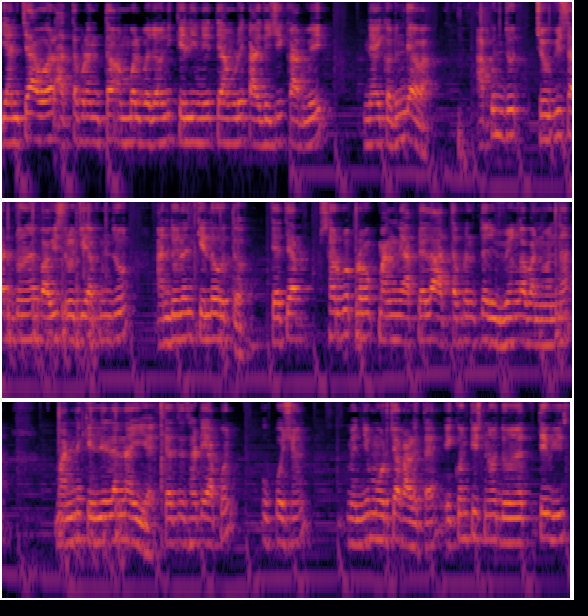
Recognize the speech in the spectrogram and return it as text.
यांच्यावर आत्तापर्यंत अंमलबजावणी केली नाही. त्यामुळे कायदेशीर कारवाई न्याय करून द्यावा. आपण जो चोवीस आठ दोन हजार बावीस रोजी आपण जो आंदोलन केलं होतं. त्याच्या सर्व प्रमुख मागण्या आपल्याला आत्तापर्यंत दिव्यांग बांधवांना मान्य केलेल्या नाही आहे त्याच्यासाठी आपण उपोषण म्हणजे मोर्चा काढत आहे. एकोणतीस नऊ दोन हजार तेवीस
